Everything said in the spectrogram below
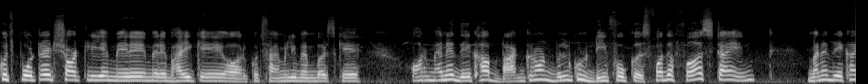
कुछ पोर्ट्रेट शॉट लिए मेरे मेरे भाई के और कुछ फैमिली मेंबर्स के और मैंने देखा बैकग्राउंड बिल्कुल defocus for the first time मैंने देखा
